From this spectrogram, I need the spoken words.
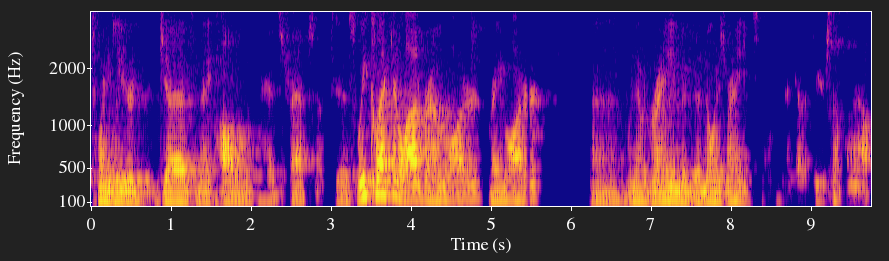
20 liter jugs, and they'd haul them with their head straps up to us. We collected a lot of our own water, rainwater, uh, when it would rain, but it didn't always rain. So I got to figure something out.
